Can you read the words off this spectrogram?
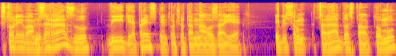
z ktorej vám zrazu vyjde presne to, čo tam naozaj je. Ja by som sa rád dostal k tomu,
